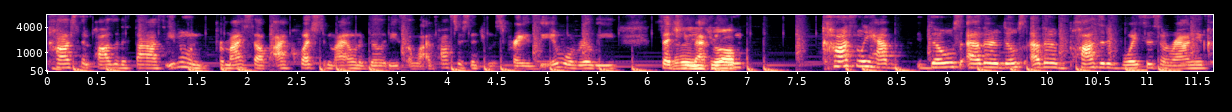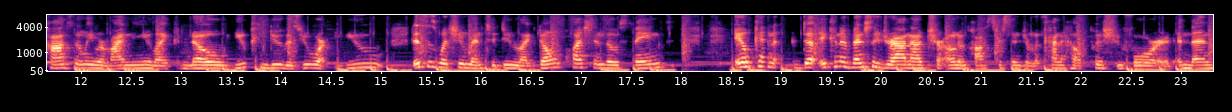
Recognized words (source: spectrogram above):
constant positive thoughts even when for myself i question my own abilities a lot. Imposter syndrome is crazy. It will really set yeah, you back. you constantly have those other those other positive voices around you constantly reminding you like no you can do this. You are you this is what you meant to do. Like don't question those things. It can it can eventually drown out your own imposter syndrome and kind of help push you forward. And then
